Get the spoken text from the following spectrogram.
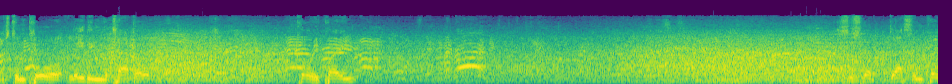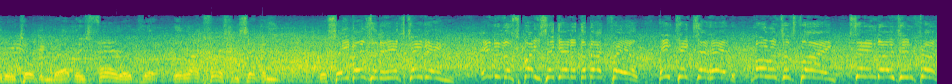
Justin Poore leading the tackle. Corey Payne This is what Gus and Peter are talking about. These forwards, they're, they're like first and second receivers. And here's Keating into the space again at the backfield. He kicks ahead. Morris is flying. Sandow's in front.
